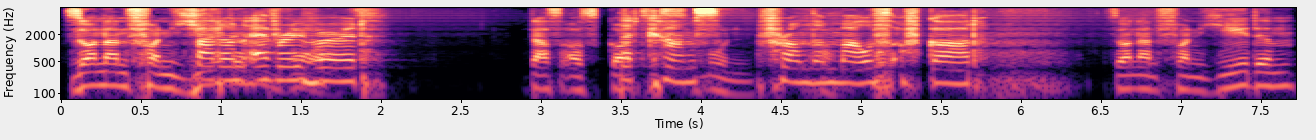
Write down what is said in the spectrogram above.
sondern von jedem every Wort, word das aus that Gottes comes Mund from the mouth of God. sondern von jedem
